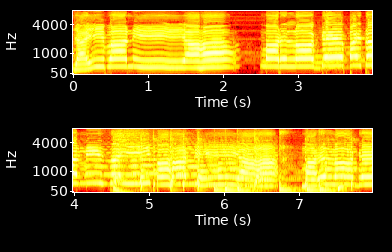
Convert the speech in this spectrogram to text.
যাইবানি আহা। মার লগে বাইদানি যাই বাহানিয়া। মার লগে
